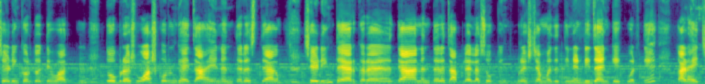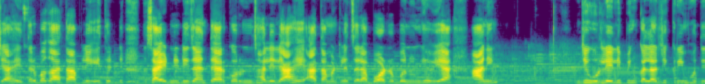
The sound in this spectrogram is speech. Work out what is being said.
शेडिंग करतो तेव्हा तो ब्रश वॉश करून घ्यायचा आहे. नंतरच त्या शेडिंग तयार करा त्यानंतरच आपल्याला सोकिंग ब्रशच्या मदतीने डिझाईन केकवरती काढायची आहे. तर बघा आता आपली इथे डि साईडनी डिझाईन तयार करून झालेले आहे. आता म्हटलं चला बॉर्डर बनवून घेऊया. आणि जी उरलेली पिंक कलरची क्रीम होती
